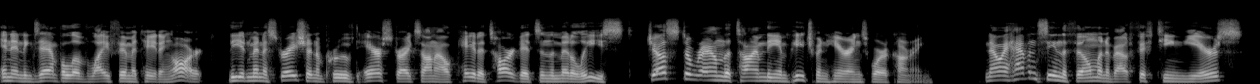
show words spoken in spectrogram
in an example of life imitating art, the administration approved airstrikes on Al Qaeda targets in the Middle East just around the time the impeachment hearings were occurring. Now, I haven't seen the film in about 15 years.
